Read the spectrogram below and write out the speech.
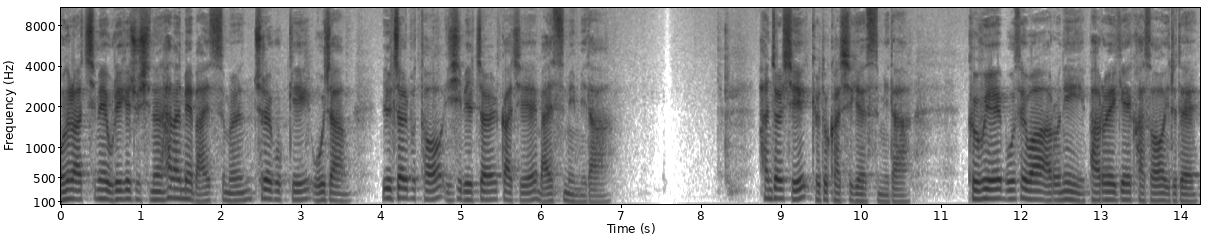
오늘 아침에 우리에게 주시는 하나님의 말씀은 출애굽기 5장 1절부터 21절까지의 말씀입니다. 한 절씩 교독하시겠습니다. 그 후에 모세와 아론이 바로에게 가서 이르되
